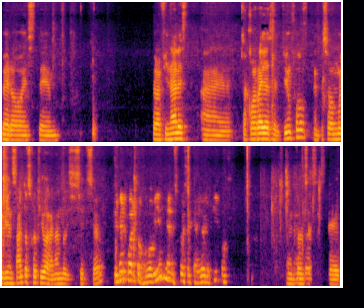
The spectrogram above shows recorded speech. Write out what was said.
pero este... Pero al final es, uh, sacó Raiders el triunfo, empezó muy bien Santos, creo que iba ganando 17-0. Primer cuarto jugó bien, ya después se cayó el equipo. Entonces, este,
